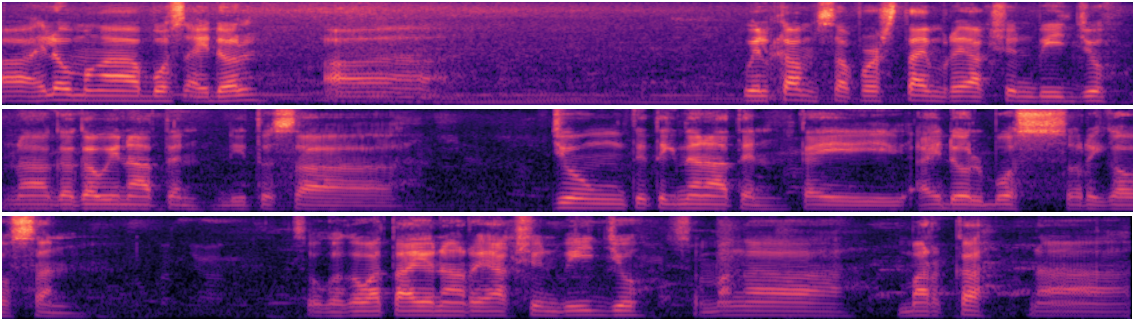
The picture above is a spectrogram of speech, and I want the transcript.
Ah, hello mga boss idol. Ah, welcome sa first time reaction video na gagawin natin dito sa yung titignan natin kay Idol Boss Surigao San. So gagawa tayo ng reaction video sa mga marka na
